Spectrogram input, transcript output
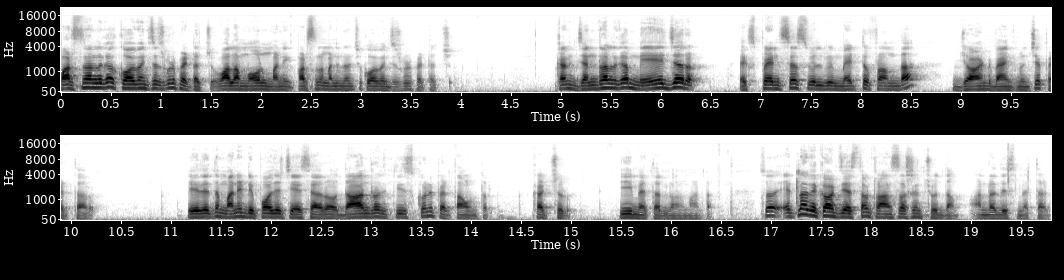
పర్సనల్గా కోవెంచర్స్ కూడా పెట్టచ్చు. వాళ్ళ ఓన్ మనీ పర్సనల్ మనీ నుంచి కోవెంచర్స్ కూడా పెట్టచ్చు. కానీ జనరల్గా major expenses will be met from the joint bank నుంచే పెడతారు. ఏదైతే మనీ డిపాజిట్ చేశారో దాంట్లో తీసుకొని పెడతా ఉంటారు ఖర్చులు. ఈ మెథడ్లో అనమాట సో ఎట్లా రికార్డ్ చేస్తాం? ట్రాన్సాక్షన్ చూద్దాం under this method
